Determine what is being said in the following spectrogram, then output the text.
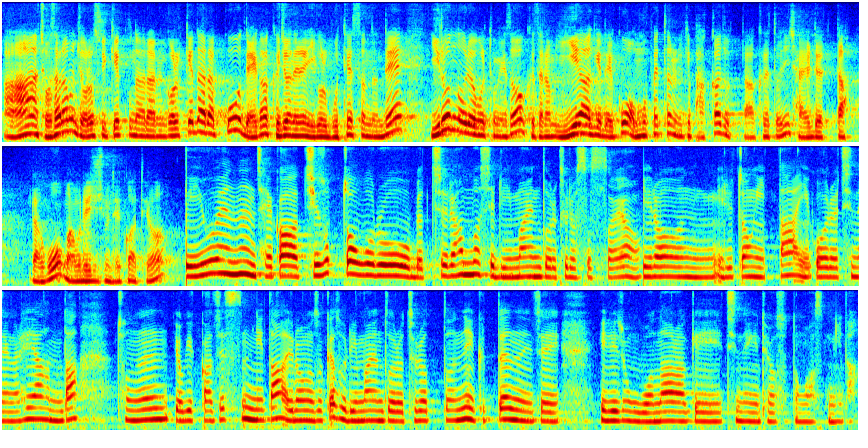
아, 저 사람은 저럴 수 있겠구나라는 걸 깨달았고 내가 그전에는 이걸 못했었는데 이런 노력을 통해서 그 사람을 이해하게 되고 업무 패턴을 이렇게 바꿔줬다. 그랬더니 잘 됐다. 라고 마무리해 주시면 될 것 같아요. 이후에는 제가 지속적으로 며칠에 한 번씩 reminder를 드렸었어요. 이런 일정이 있다, 이거를 진행을 해야 한다, 저는 여기까지 했습니다. 이러면서 계속 reminder를 드렸더니 그때는 이제 일이 좀 원활하게 진행이 되었었던 것 같습니다.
